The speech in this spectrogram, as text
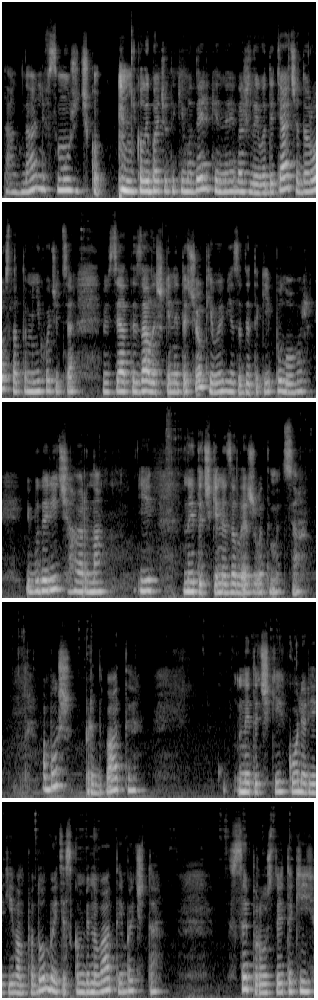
Так, далі в смужечку. Коли бачу такі модельки, неважливо, дитяча, доросла, то мені хочеться взяти залишки ниточок і вив'язати такий пуловер. І буде річ гарна, і ниточки не залежуватимуться. Або ж придбати ниточки, колір, який вам подобається, скомбінувати, і бачите, все просто. І такий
